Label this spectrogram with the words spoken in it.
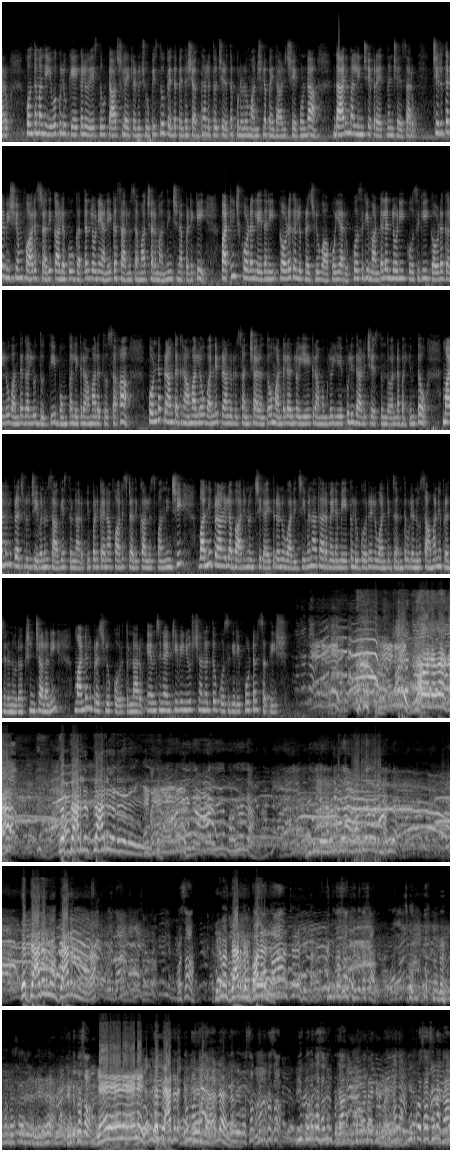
కొంతమంది యువకులు కేకలు వేస్తూ టార్చ్ లైట్లను చూపిస్తూ పెద్ద పెద్ద శబ్దాలతో చిరుత పులులు మనుషులపై దాడి చేయకుండా దారి మళ్ళించే ప్రయత్నం చేశారు. చిరుతల విషయం ఫారెస్ట్ అధికారులకు గతంలోనే అనేక సమాచారం అందించినప్పటికీ పట్టించుకోవడం లేదని గౌడగల్లు ప్రజలు వాపోయారు. కోసిగి మండలంలోని కోసిగి గౌడగల్లు వందగల్లు దుద్ది బొంపల్లి గ్రామాలతో సహా కొండ ప్రాంత గ్రామాల్లో వన్యప్రాణులు సంచారంతో మండలంలో ఏ గ్రామంలో ఏ పులి దాడి చేస్తుందో అన్న భయంతో మండల ప్రజలు జీవనం సాగిస్తున్నారు. ఇప్పటికైనా ఫారెస్ట్ అధికారులు స్పందించి వన్యప్రాణుల బారి నుంచి రైతులను వారి జీవనాధారమైన మేకలు గొర్రెలు వంటి జంతువులను సామాన్య ప్రజలను రక్షించాలని మండల ప్రజలు కోరుతున్నారు. ఎంజీ నైన్ టీవీ న్యూస్ ఛానల్తో కోసిగి రిపోర్టర్ సతీష్. ఏ బ్యాడెడ్ మా బ్యాడెడ్ మా వసా ఇటు మా బ్యాటెడ్ బాగా కిందకోసా కిందకోసా కిందకోసా ఏ లే లే లే ఏ బ్యాటెడ్ వసా కిందకోసా ఈ గుండెకోసా చూడు ఇప్పుడు వీటికోసా చూడగా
